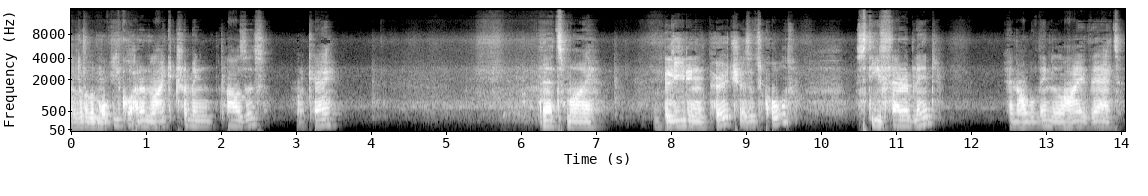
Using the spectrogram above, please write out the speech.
a little bit more equal. I don't like trimming Clousers. Okay. That's my bleeding perch, as it's called, Steve Farrar blend, and I will then lie that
